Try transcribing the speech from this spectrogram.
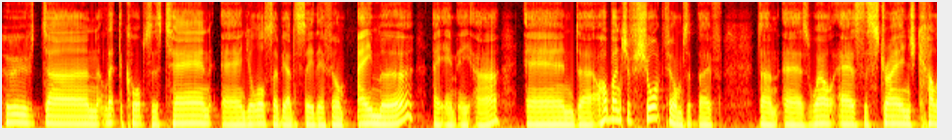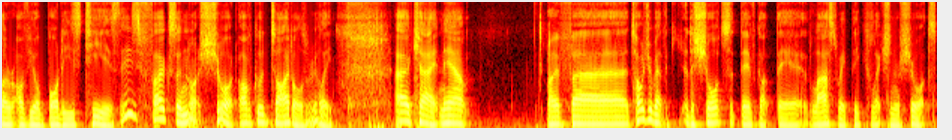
who've done Let the Corpses Tan, and you'll also be able to see their film Amer, A M E R, and uh, a whole bunch of short films that they've done as well as The Strange Colour of Your Body's Tears. These folks are not short of good titles, really. Okay, now I've uh, told you about the, the, shorts that they've got there last week, the collection of shorts,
